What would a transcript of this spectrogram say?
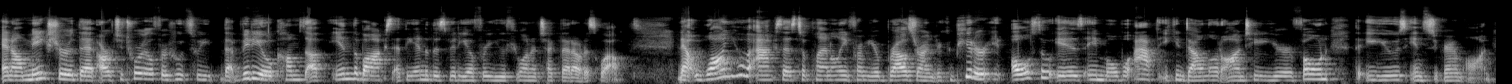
And I'll make sure that our tutorial for Hootsuite, that video comes up in the box at the end of this video for you if you want to check that out as well. Now, while you have access to Planoly from your browser on your computer, it also is a mobile app that you can download onto your phone that you use Instagram on.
